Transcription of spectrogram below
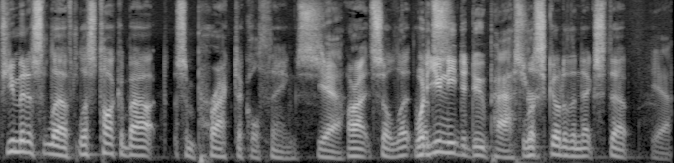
A few minutes left. Let's talk about some practical things. Yeah. All right. So let What do you need to do, Pastor? Let's go to the next step. Yeah.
